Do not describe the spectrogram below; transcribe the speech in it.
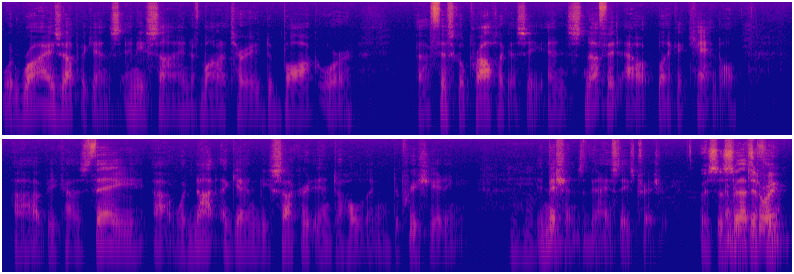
would rise up against any sign of monetary debauch or uh, fiscal profligacy and snuff it out like a candle. Uh, because they uh, would not again be suckered into holding depreciating Mhm. emissions of the United States Treasury. Was this Remember a that story? different?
